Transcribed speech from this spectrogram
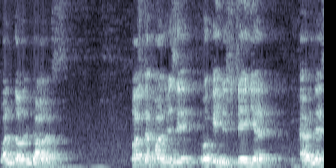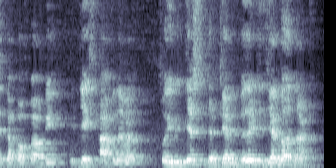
$1,000. First of all, we say, okay, you stay here, have a nice cup of coffee, it takes half an hour. So you test the gem, whether it is gem or not.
